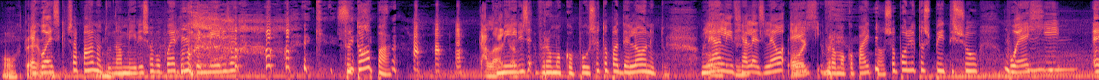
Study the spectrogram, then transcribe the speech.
Ωχ, Θεέ εγώ μου. έσκυψα πάνω του να μυρίσω από πού έρχεται και μύριζε. του το είπα. Καλά. Μύριζε, βρωμοκοπούσε το παντελόνι του. Μου λέει Όχι. αλήθεια, λες, λέω, Όχι. έχει βρωμοκοπάει τόσο πολύ το σπίτι σου που έχει ε,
